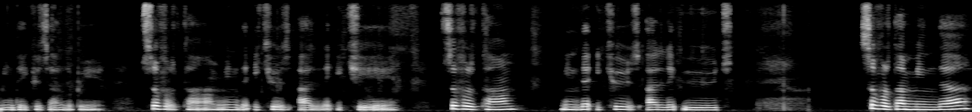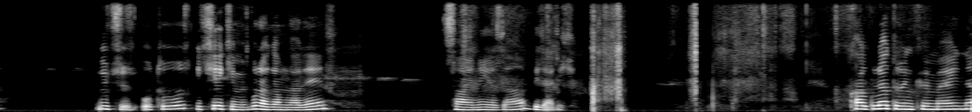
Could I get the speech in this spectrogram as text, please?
1000-də 251 0 tam 1000-də 252 0 tam 1000-də 253 0 tam 1000-də 330 2-yə kimi bu rəqəmlərin sayını yaza bilərik. Kalkulyatorun köməyi ilə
